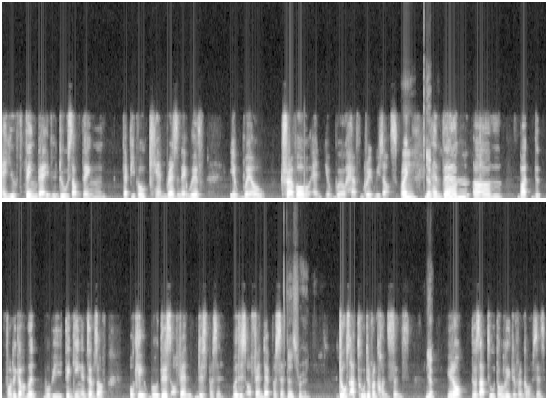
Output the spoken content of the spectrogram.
And you think that if you do something that people can resonate with, it will travel and it will have great results, right? Mm, yep And then, um, but the, for the government, will be thinking in terms of, okay, will this offend this person? Will this offend that person? that's right Those are two different concerns. yep You know, those are two totally different concerns.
